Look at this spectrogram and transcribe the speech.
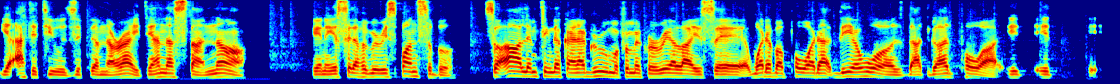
your attitudes if they're not right. You understand? No. You know, you still have to be responsible. So all them things that kind of grew me for me realize uh, whatever power that there was, that God power, it, it it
